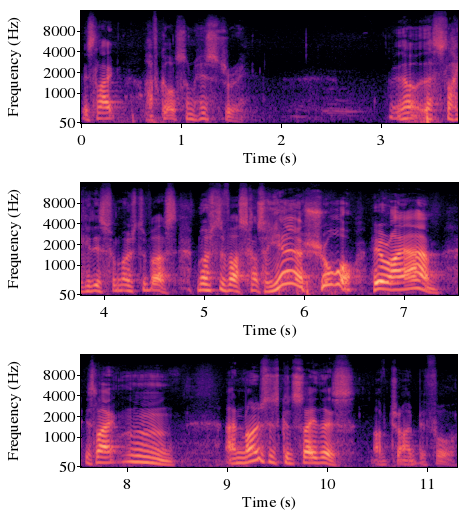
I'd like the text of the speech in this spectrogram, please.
It's like, I've got some history. You know, that's like it is for most of us. Most of us can't say, yeah, sure, here I am. It's like, hmm. And Moses could say this I've tried before.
